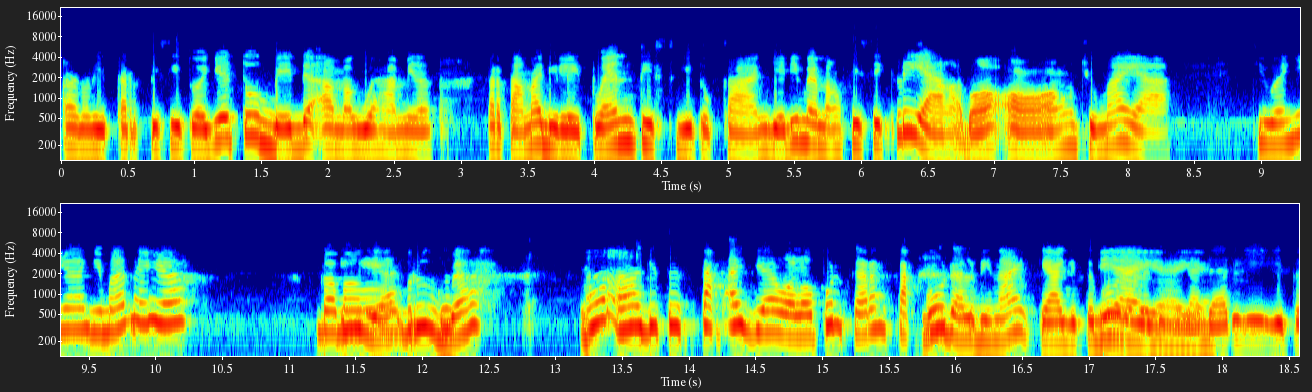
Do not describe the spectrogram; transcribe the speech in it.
early 30s itu aja tuh beda sama gue hamil pertama di late 20s gitu kan jadi memang physically ya nggak bohong cuma ya jiwanya gimana ya nggak mau Iya. berubah Heeh, gitu stuck aja walaupun sekarang stuck gue udah lebih naik ya gitu gue Iya, udah lebih iya, iya. menyadari gitu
